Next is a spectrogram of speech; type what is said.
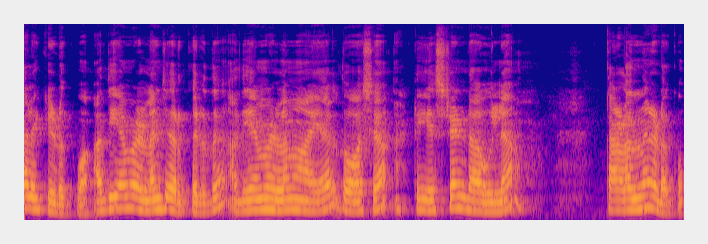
കലക്കിയെടുക്കുക. അധികം വെള്ളം ചേർക്കരുത്. അധികം വെള്ളമായാൽ ദോശ ടേസ്റ്റ് ഉണ്ടാവില്ല. തളർന്ന് കിടക്കും.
